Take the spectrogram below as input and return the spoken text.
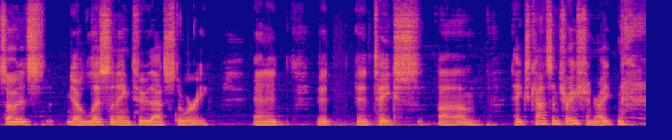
so it's, you know, listening to that story. And it, it, it takes, um, takes concentration, right?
